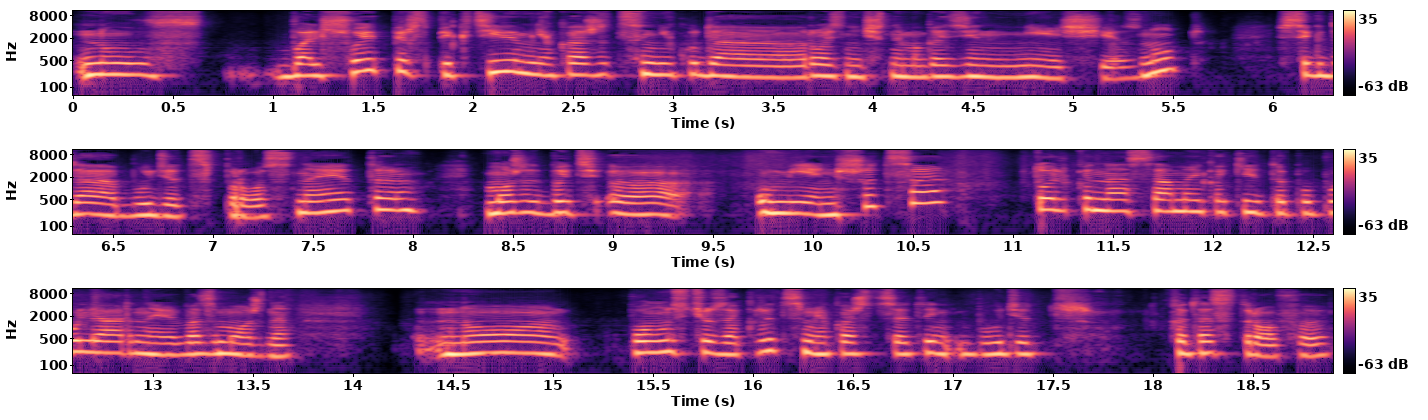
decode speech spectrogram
Ну, в большой перспективе, мне кажется, никуда розничные магазины не исчезнут. Всегда будет спрос на это. Может быть, э, уменьшится только на самые какие-то популярные, возможно. Но полностью закрыться, мне кажется, это будет катастрофа.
